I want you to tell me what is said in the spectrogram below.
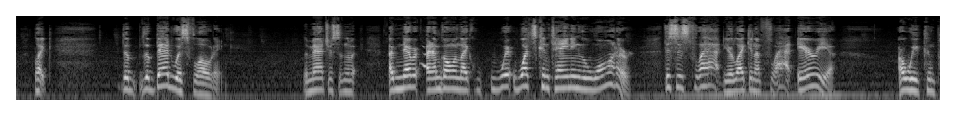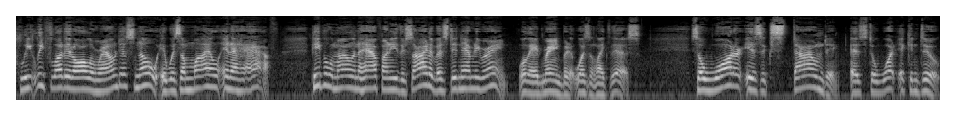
like, the, the bed was floating. The mattress and the, I've never, and I'm going like, what's containing the water? This is flat. You're like in a flat area. Are we completely flooded all around us? No, it was a mile and a half people a mile and a half on either side of us didn't have any rain. Well, they had rain, but it wasn't like this. So water is astounding as to what it can do.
